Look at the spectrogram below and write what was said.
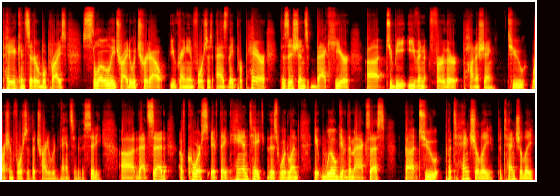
pay a considerable price, slowly try to attrit out Ukrainian forces as they prepare positions back here uh, to be even further punishing to Russian forces that try to advance into the city. Uh, that said, of course, if they can take this woodland, it will give them access uh, to potentially, potentially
